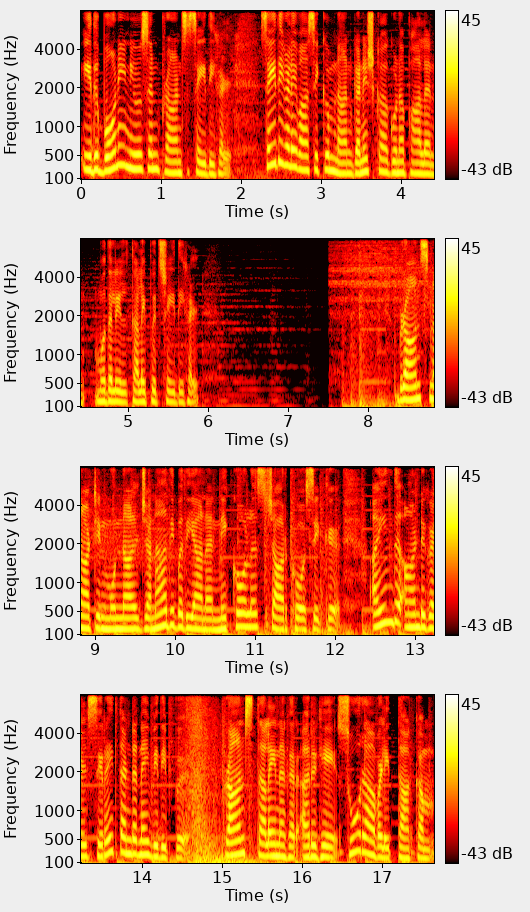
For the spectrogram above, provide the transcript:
இது போனி நியூஸ் அண்ட் பிரான்ஸ் செய்திகள். செய்திகளை வாசிக்கும் நான் கணேஷ்கா குணபாலன் முதலில் தலைப்புச் செய்திகள். பிரான்ஸ் நாட்டின் முன்னாள் ஜனாதிபதியான நிக்கோலஸ் சார்கோசிக்கு ஐந்து ஆண்டுகள் சிறை தண்டனை விதிப்பு. பிரான்ஸ் தலைநகர் அருகே சூறாவளி தாக்கம்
